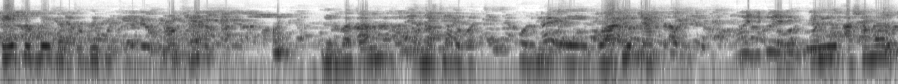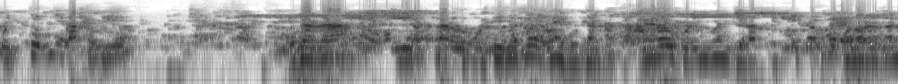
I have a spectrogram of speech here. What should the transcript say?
তেইশ চব্বিশ আর চব্বিশ পঁচিশের নির্বাচন অনুষ্ঠিত হচ্ছে কর্মী এই গুয়াহাটি প্রেস এই আসামের প্রত্যেক জেলা থেকে ভোটাররা এই উপস্থিত হয়েছে এবং ভোটদান করছে। আমরাও করিমগঞ্জ জেলা থেকে পনেরো জন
